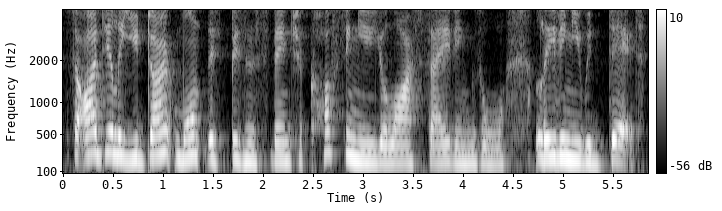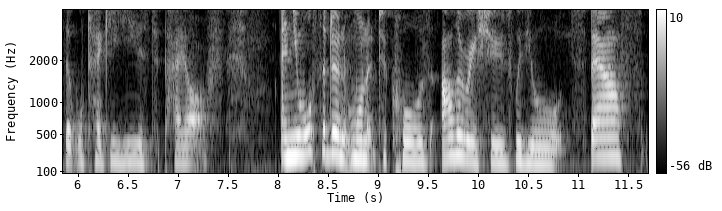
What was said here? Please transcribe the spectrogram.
So, ideally, you don't want this business venture costing you your life savings or leaving you with debt that will take you years to pay off. And you also don't want it to cause other issues with your spouse,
